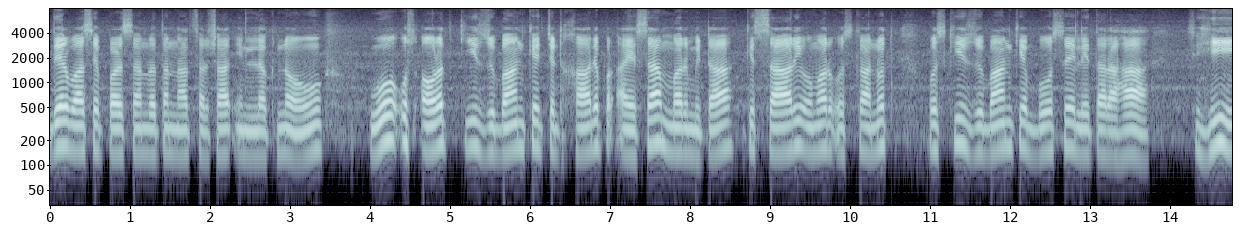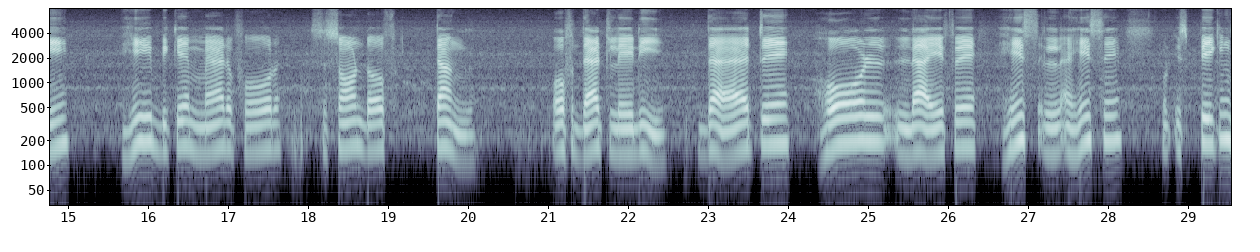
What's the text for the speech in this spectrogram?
There was a person Ratan Nath Sarshar in Lucknow, वो उस औरत की ज़ुबान के चटखारे पर ऐसा मर मिटा कि सारी उम्र उसका नुत उसकी ज़ुबान के बोसे लेता रहा। He he became mad for sound of tongue of that lady that whole life his his speaking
